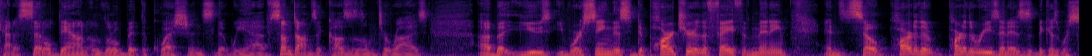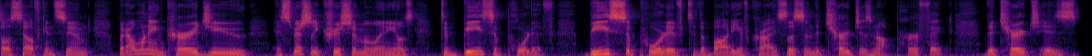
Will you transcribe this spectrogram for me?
kind of settle down a little bit the questions that we have. Sometimes it causes them to rise. Uh, but you, we're seeing this departure of the faith of many, and so part of the part of the reason is, is because we're so self-consumed. But I want to encourage you, especially Christian millennials, to be supportive. Be supportive to the body of Christ. Listen, the church is not perfect. The church is,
